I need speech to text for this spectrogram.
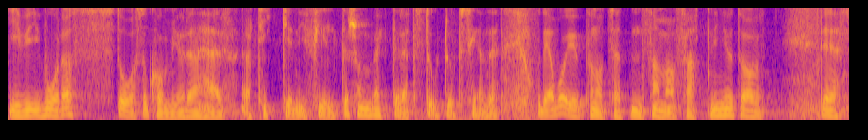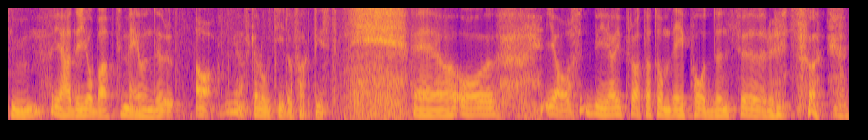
i, våras då så kom ju den här artikeln i Filter som väckte rätt stort uppseende. Och det var ju på något sätt en sammanfattning utav det som jag hade jobbat med under ja, ganska lång tid då faktiskt. Eh, och ja, vi har ju pratat om det i podden förut, så mm.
